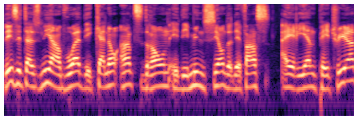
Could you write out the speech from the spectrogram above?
Les États-Unis envoient des canons anti-drones et des munitions de défense aérienne Patriot.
